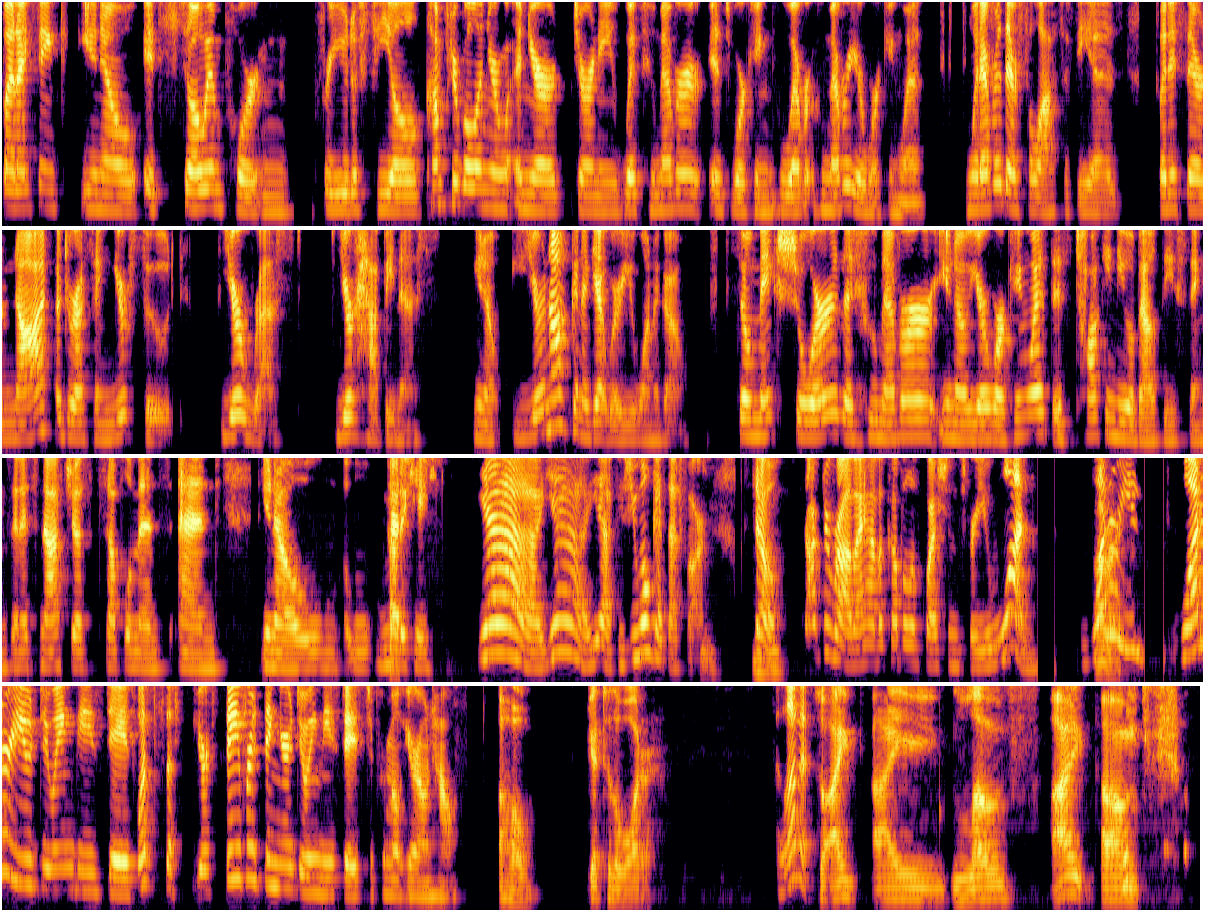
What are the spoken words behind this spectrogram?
But I think, you know, it's so important for you to feel comfortable in your in your journey with whomever is working whoever whomever you're working with whatever their philosophy is but if they're not addressing your food your rest your happiness you know you're not going to get where you want to go so make sure that whomever you know you're working with is talking to you about these things and it's not just supplements and you know medications yeah yeah yeah because you won't get that far Mm. so Mhm. Dr. Rob, I have a couple of questions for you. One, what All are you what are you doing these days? What's the your favorite thing you're doing these days to promote your own health? Oh, get to the water. I love it. So I I love I um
